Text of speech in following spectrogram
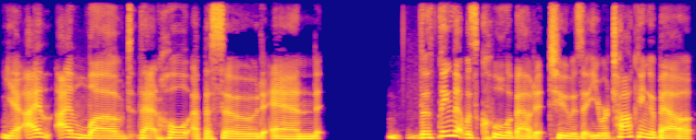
Yeah, I I loved that whole episode and the thing that was cool about it too is that you were talking about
